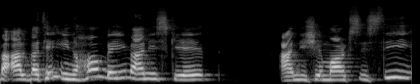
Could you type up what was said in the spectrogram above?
و البته اینها به این معنی است که اندیشه مارکسیستی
